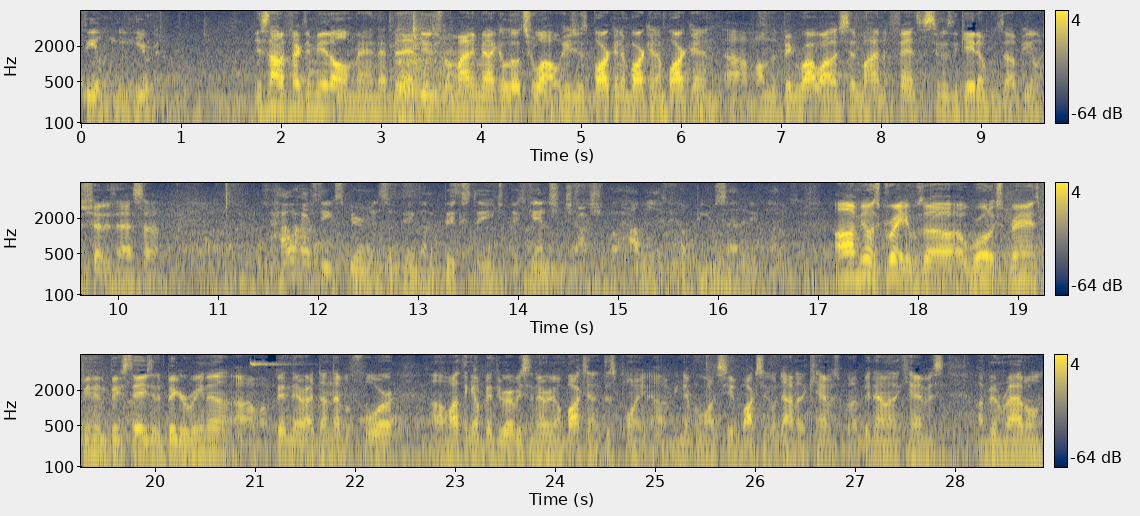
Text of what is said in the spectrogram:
feel when you hear it? It's not affecting me at all, man. That, that dude is reminding me like a little chihuahua. He's just barking and barking and barking. Um, I'm the big Rottweiler sitting behind the fence. As soon as the gate opens up, he gonna shut his ass up. How has the experience of being on a big stage against Joshua, how will it help you Saturday night? Um, you know, it's great. It was a, a, world experience, being in a big stage in a big arena. Um, I've been there, I've done that before. Um, I think I've been through every scenario in boxing at this point. Um, you never want to see a boxer go down to the canvas, but I've been down on the canvas. I've been rattled.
